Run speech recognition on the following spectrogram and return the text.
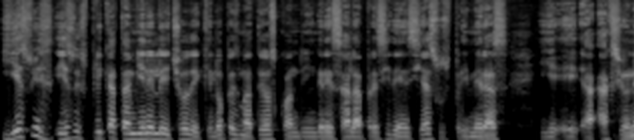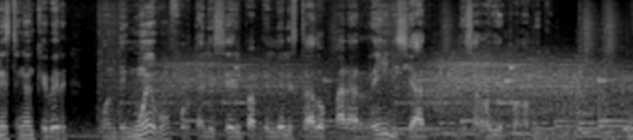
Y eso, explica también el hecho de que López Mateos, cuando ingresa a la presidencia, sus primeras eh, acciones tengan que ver con de nuevo fortalecer el papel del Estado para reiniciar el desarrollo económico.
